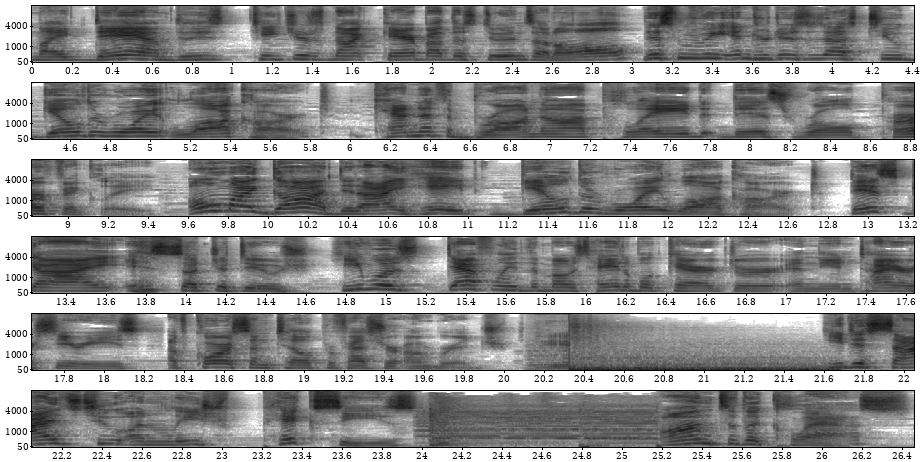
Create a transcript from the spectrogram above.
Like, damn, do these teachers not care about the students at all? This movie introduces us to Gilderoy Lockhart. Kenneth Branagh played this role perfectly. Oh my god, did I hate Gilderoy Lockhart. This guy is such a douche. He was definitely the most hateable character in the entire series, of course until Professor Umbridge. He decides to unleash pixies onto the class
